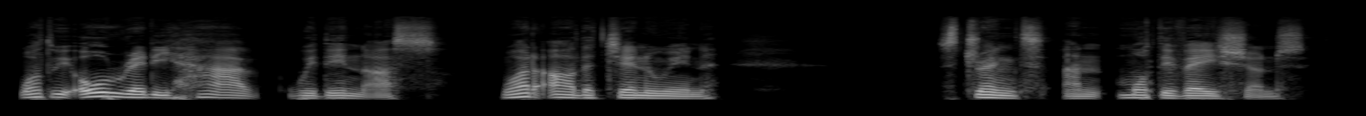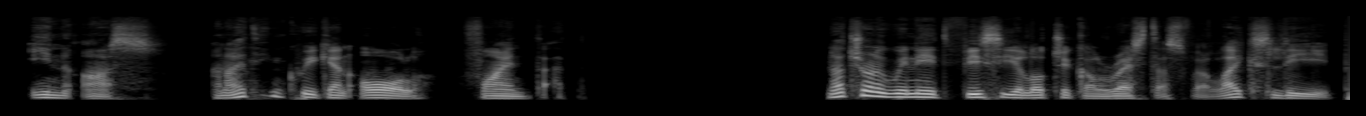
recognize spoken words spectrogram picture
what we already have within us. What are the genuine strengths and motivations in us? And I think we can all find that. Naturally, we need physiological rest as well, like sleep,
